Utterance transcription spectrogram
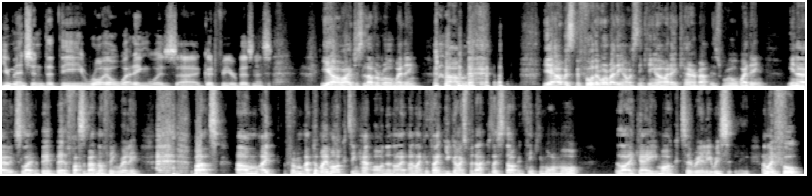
you mentioned that the royal wedding was uh, good for your business. Yeah, well, I just love a royal wedding. Um, yeah, I was before the royal wedding. I was thinking, oh, I don't care about this royal wedding. You know, it's like a bit, bit of fuss about nothing, really. but um, I from I put my marketing hat on, and I and I can thank you guys for that because I started thinking more and more like a marketer really recently, and I thought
